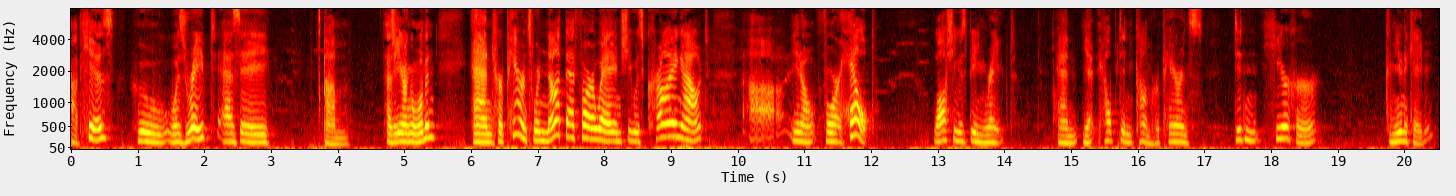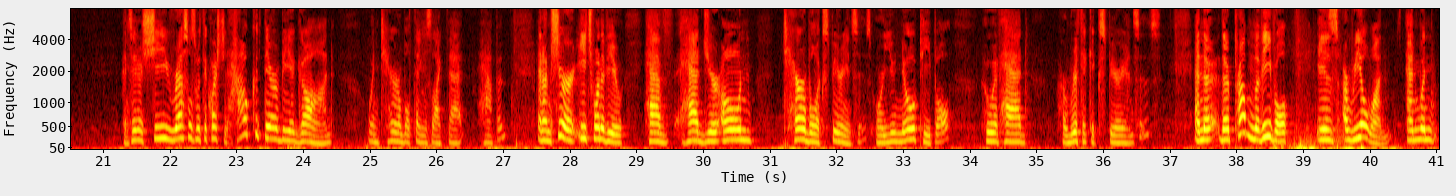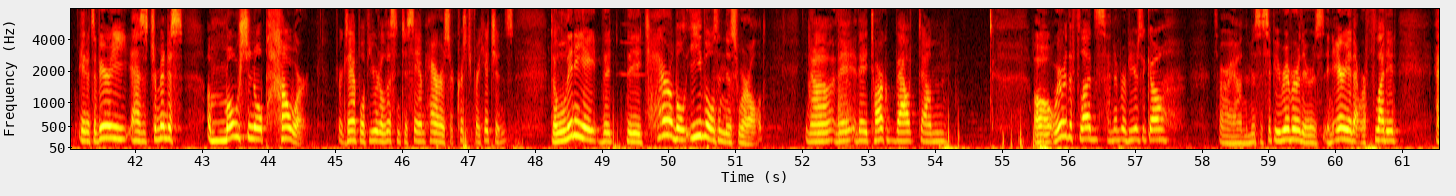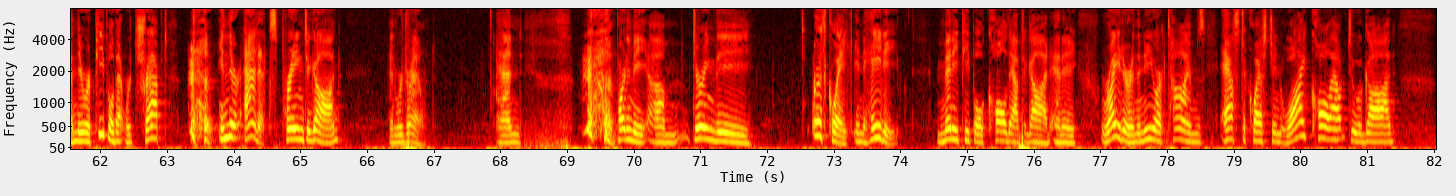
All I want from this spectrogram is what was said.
of his who was raped as a um, as a younger woman, and her parents were not that far away, and she was crying out, uh, you know, for help while she was being raped, and yet help didn't come. Her parents didn't hear her communicating, and so she wrestles with the question: How could there be a God when terrible things like that happen? And I'm sure each one of you have had your own terrible experiences, or you know people who have had horrific experiences. And the, the problem of evil is a real one. And when and it's a very has a tremendous emotional power. For example, if you were to listen to Sam Harris or Christopher Hitchens delineate the, the terrible evils in this world, you know, they, they talk about um, oh, where were the floods a number of years ago? On the Mississippi River. There was an area that were flooded, and there were people that were trapped in their attics praying to God and were drowned. And, pardon me, um, during the earthquake in Haiti, many people called out to God, and a writer in the New York Times asked a question why call out to a God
